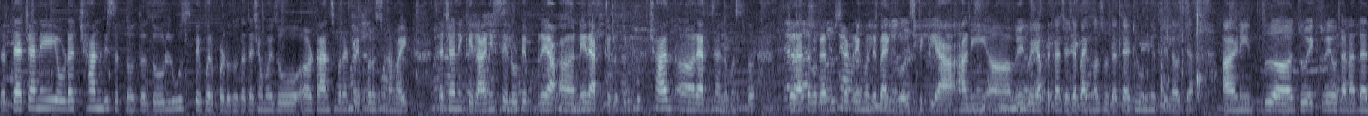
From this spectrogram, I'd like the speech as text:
तर त्याच्याने एवढं छान दिसत नव्हतं. तो लूज पेपर पडत होता. त्याच्यामुळे जो ट्रान्सपरंट पेपर असतो ना व्हाईट त्याच्याने केला आणि सेलोटेप ने रॅप केलं. तर खूप छान रॅप झालं मस्त. तर आता बघा दुसऱ्या ट्रेमध्ये बँगल्स टिकल्या आणि वेगवेगळ्या प्रकारच्या ज्या बँगल्स होत्या त्या ठेवून घेतलेल्या होत्या. आणि जो जो एक ट्रे होता ना त्यात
